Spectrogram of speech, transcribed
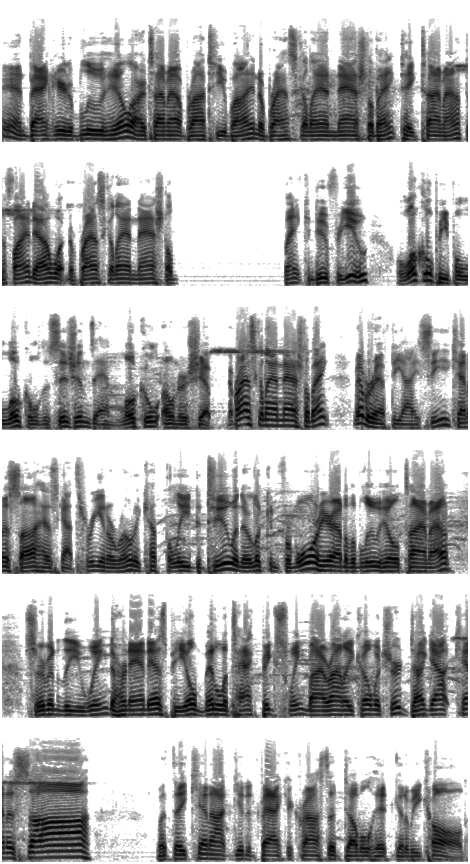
And back here to Blue Hill, our timeout brought to you by Nebraska Land National Bank. Take time out to find out what Nebraska Land National Bank can do for you. Local people, local decisions, and local ownership. Nebraska Land National Bank, member FDIC. Kenesaw has got three in a row to cut the lead to two, and they're looking for more here out of the Blue Hill timeout. Serving the wing to Hernandez Peel. Middle attack, big swing by Riley Komacher. Dug out Kenesaw, but they cannot get it back across. the double hit going to be called.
